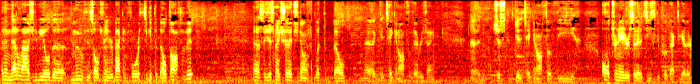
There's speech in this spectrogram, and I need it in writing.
and then that allows you to be able to move this alternator back and forth to get the belt off of it. Uh, so just make sure that you don't let the belt uh, get taken off of everything. Uh, just get it taken off of the alternator so that it's easy to put back together.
